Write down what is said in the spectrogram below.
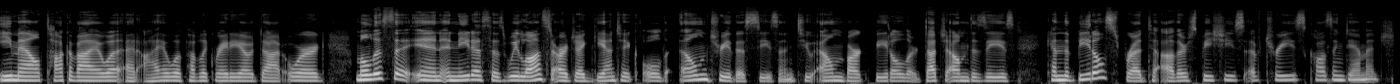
Email talk of Iowa at iowapublicradio.org. Melissa in Anita says, We lost our gigantic old elm tree this season to elm bark beetle or Dutch elm disease. Can the beetle spread to other species of trees, causing damage?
